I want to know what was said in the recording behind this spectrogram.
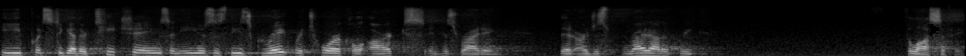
He puts together teachings, and he uses these great rhetorical arcs in his writing that are just right out of Greek philosophy.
